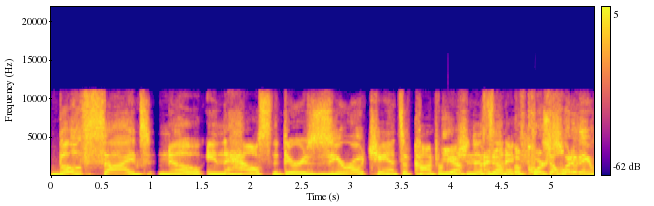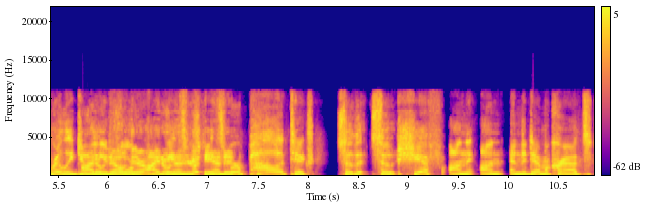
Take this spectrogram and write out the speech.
Both sides know in the House that there is zero chance of confirmation Yeah, in the know, Senate. of course. So what are they really doing? I don't know. for? I don't It's for- understand it's it. for politics. So that so Schiff on the on and the Democrats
